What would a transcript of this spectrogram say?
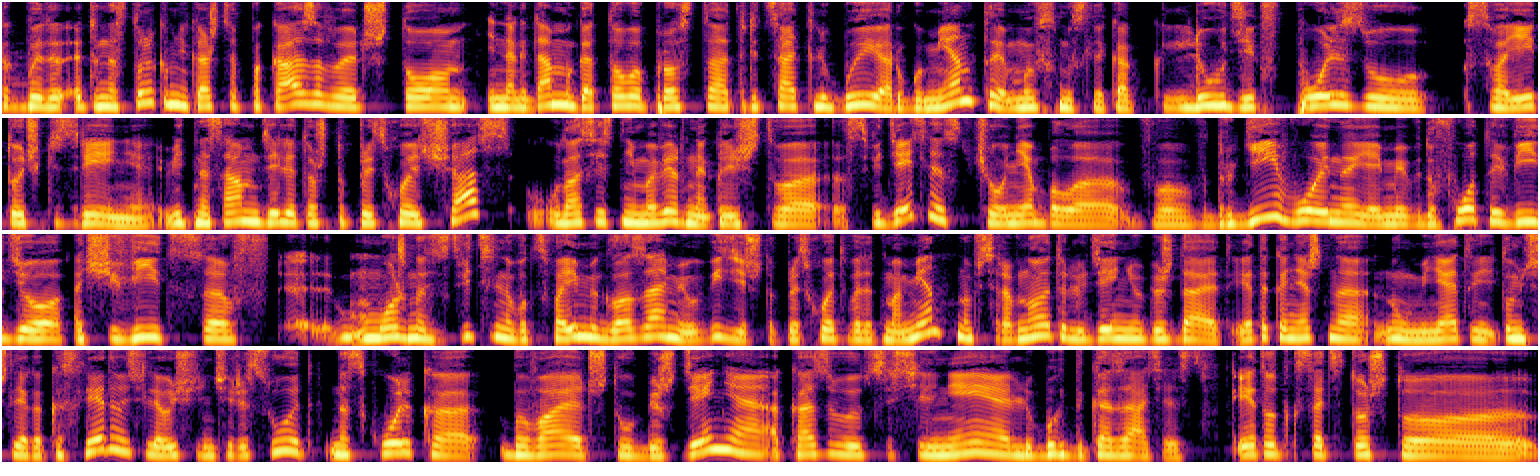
Как бы это настолько, мне кажется, показывает, что иногда мы готовы просто отрицать любые аргументы, мы в смысле как люди, в пользу своей точки зрения. Ведь на самом деле то, что происходит сейчас, у нас есть неимоверное количество свидетельств, чего не было в, в другие войны, я имею в виду фото, видео, очевидцев. Э, можно действительно вот своими глазами увидеть, что происходит в этот момент, но все равно это людей не убеждает. И это, конечно, ну, меня это в том числе как исследователя очень интересует, насколько бывает, что убеждения оказываются сильнее любых доказательств. И это вот, кстати, то, что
